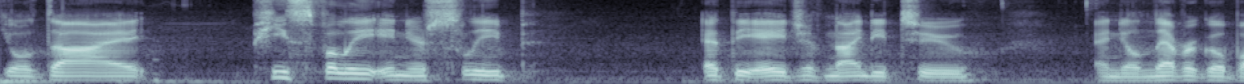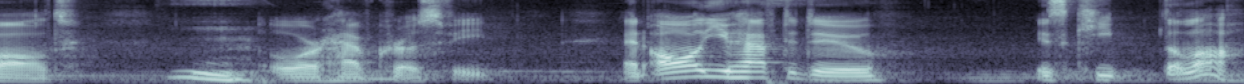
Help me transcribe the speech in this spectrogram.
you'll die peacefully in your sleep at the age of 92 and you'll never go bald Hmm. or have crow's feet. And all you have to do is keep the law.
